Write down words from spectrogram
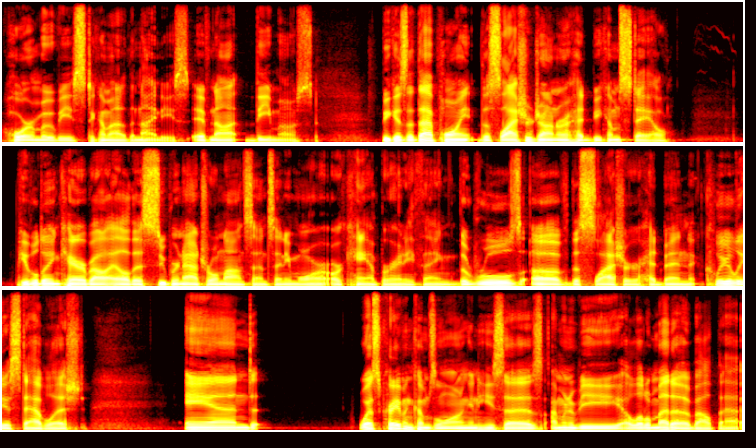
horror movies to come out of the 90s, if not the most. Because at that point, the slasher genre had become stale. People didn't care about all this supernatural nonsense anymore or camp or anything. The rules of the slasher had been clearly established. And Wes Craven comes along and he says, I'm going to be a little meta about that.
